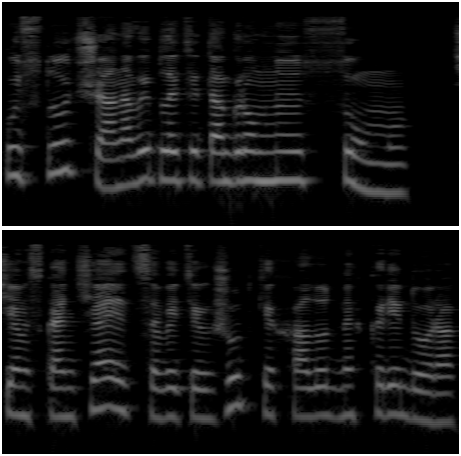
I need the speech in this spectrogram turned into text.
Пусть лучше она выплатит огромную сумму, чем скончается в этих жутких холодных коридорах.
